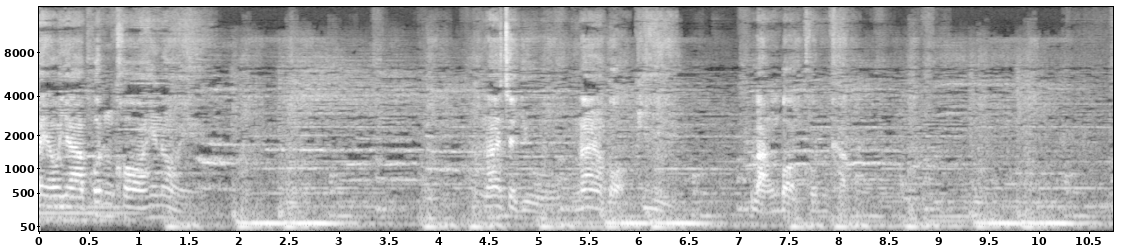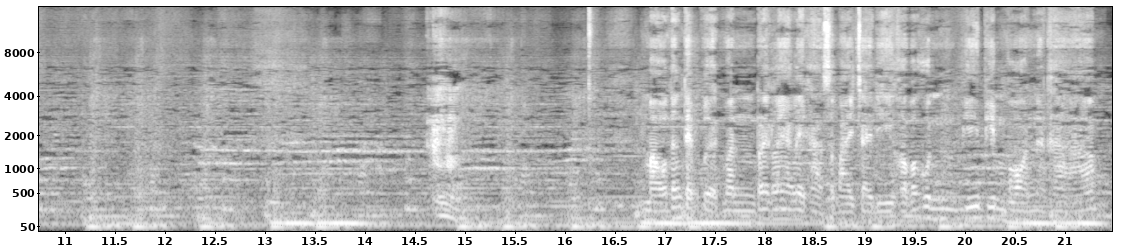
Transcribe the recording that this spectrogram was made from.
ไปเอายาพ่นคอให้หน่อย น่าจะอยู่หน้าบาะพี่ หลังบาะคนขับ เมาตั้งแต่เปิดวันแรกๆเลยค่ะ สบายใจดี ขอบพระคุณพี่พิมพรนะครับ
